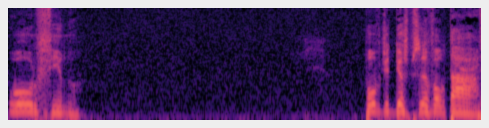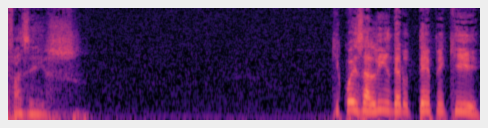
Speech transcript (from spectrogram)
o ouro fino. Povo de Deus precisa voltar a fazer isso. Que coisa linda era o tempo em que,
